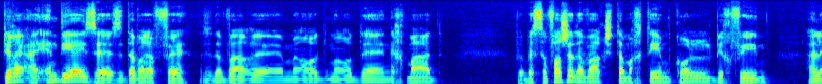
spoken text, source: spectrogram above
תראה, NDA זה, זה דבר יפה, זה דבר מאוד מאוד נחמד, ובסופו של דבר כשאתה מחתים כל דכפין על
